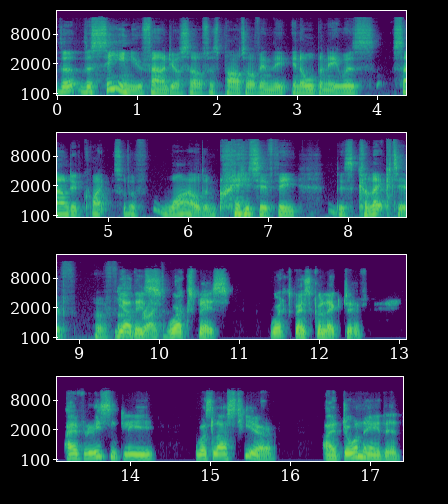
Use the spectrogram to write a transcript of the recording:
The the scene you found yourself as part of in the in Albany was sounded quite sort of wild and creative. The this collective of uh, yeah, this writers. workspace workspace collective. I've recently it was last year. I donated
